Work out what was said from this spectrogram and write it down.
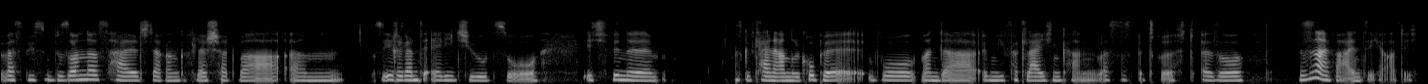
was mich so besonders halt daran geflasht hat, war ähm, so ihre ganze Attitude. So, ich finde, es gibt keine andere Gruppe, wo man da irgendwie vergleichen kann, was das betrifft. Also, sie sind einfach einzigartig.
